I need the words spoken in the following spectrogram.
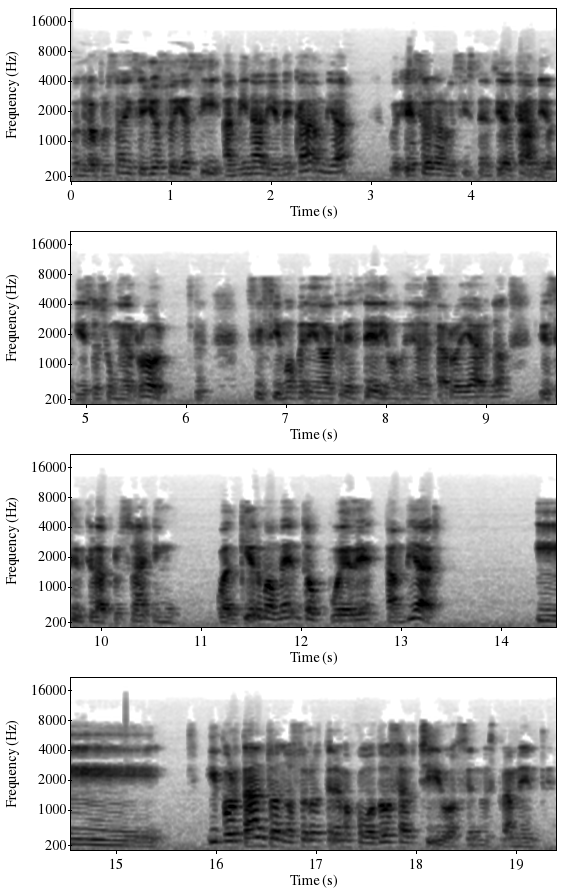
cuando la persona dice yo soy así, a mí nadie me cambia, pues eso es la resistencia al cambio y eso es un error. Si, si hemos venido a crecer y hemos venido a desarrollarnos, es decir, que la persona en cualquier momento puede cambiar. Y y por tanto nosotros tenemos como dos archivos en nuestra mente.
